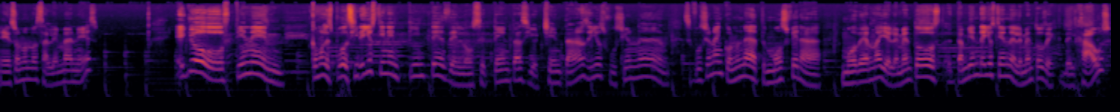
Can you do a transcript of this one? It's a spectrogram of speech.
eh, son unos alemanes. Ellos tienen ¿cómo les puedo decir? Ellos tienen tintes de los 70s y 80s. Ellos fusionan, se fusionan con una atmósfera moderna y elementos, también de ellos tienen elementos de- del house,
